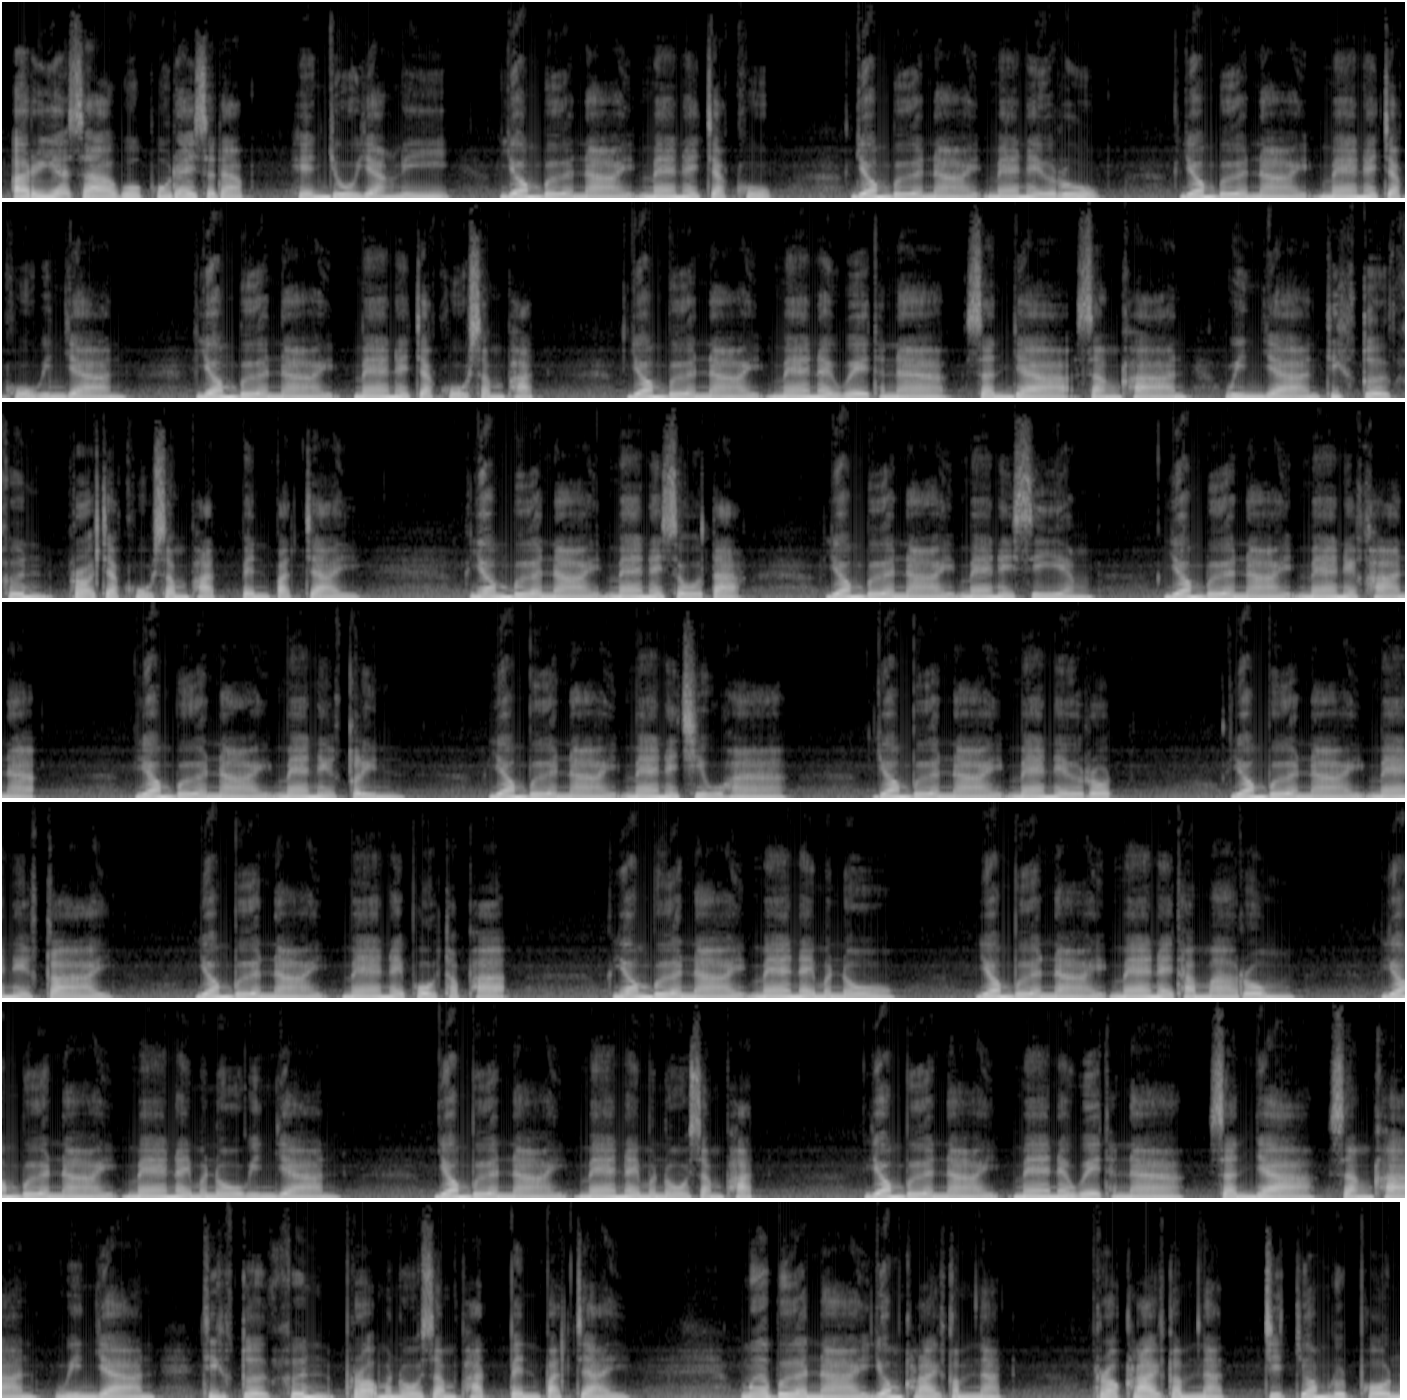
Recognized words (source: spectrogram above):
อริยสาวกผู้ได้สดับ เห็นอยู่อย่างนี้ ย่อมเบื่อหน่ายแม้ในจักขุย่อมเบื่อหน่ายแม้ในรูป ย่อมเบื่อหน่ายแม้ในจักขุวิญญาณ ย่อมเบื่อหน่ายแม้ในจักขุสัมผัส ย่อมเบื่อหน่ายแม้ในเวทนา สัญญา สังขาร วิญญาณที่เกิดขึ้น เพราะจักขุสัมผัสเป็นปัจจัย ย่อมเบื่อหน่ายแม้ในโสตะ ย่อมเบื่อหน่ายแม้ในเสียง ย่อมเบื่อหน่ายแม้ในคานะ ย่อมเบื่อหน่ายแม้ในกลิ่น ย่อมเบื่อหน่ายแม้ในชิวหา ย่อมเบื่อหน่ายแม้ในรส ย่อมเบื่อหน่ายแม้ในกาย ย่อมเบื่อหน่ายแม้ในโผฏฐพะย่อมเบื่อหน่ายแม้ในมโน ย่อมเบื่อหน่ายแม้ในธรรมารมย่อมเบื่อหน่ายแม้ในมโนวิญญาณ ย่อมเบื่อหน่าย แม้ในมโนสัมผัส ย่อมเบื่อหน่าย แม้ในเวทนา สัญญา สังขาร วิญญาณ ที่เกิดขึ้น เพราะมโนสัมผัสเป็นปัจจัย เมื่อเบื่อหน่ายย่อมคลายกำหนัด เพราะคลายกำหนัดจิตย่อมหลุดพ้น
